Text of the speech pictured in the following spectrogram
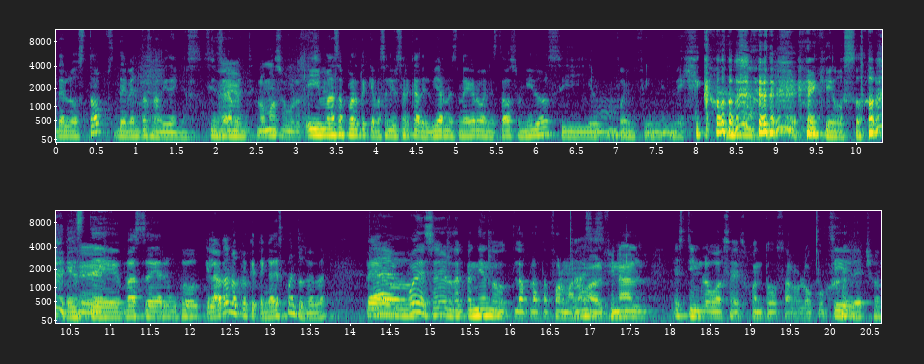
de los tops de ventas navideñas, sinceramente. Eh, lo más seguro. Y sí. más aparte que va a salir cerca del Viernes Negro en Estados Unidos y el Ah. Buen Fin en México. Qué oso. Este va a ser un juego que la verdad no creo que tenga descuentos, ¿verdad? Pero Eh, puede ser, dependiendo la plataforma, ¿no? Ah, sí, Al sí. final, Steam luego hace descuentos a lo loco. Sí, de hecho.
